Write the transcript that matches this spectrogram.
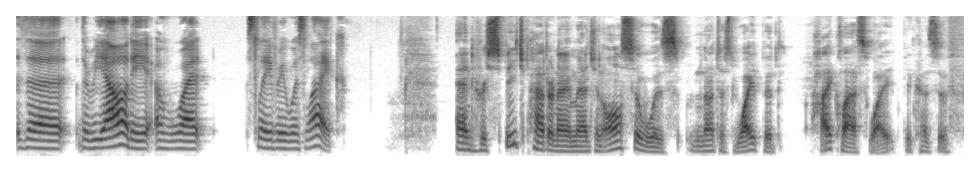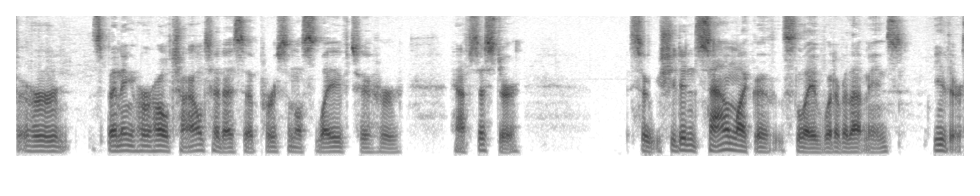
the the reality of what slavery was like. And her speech pattern i imagine also was not just white but high class white because of her spending her whole childhood as a personal slave to her half sister so she didn't sound like a slave whatever that means either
